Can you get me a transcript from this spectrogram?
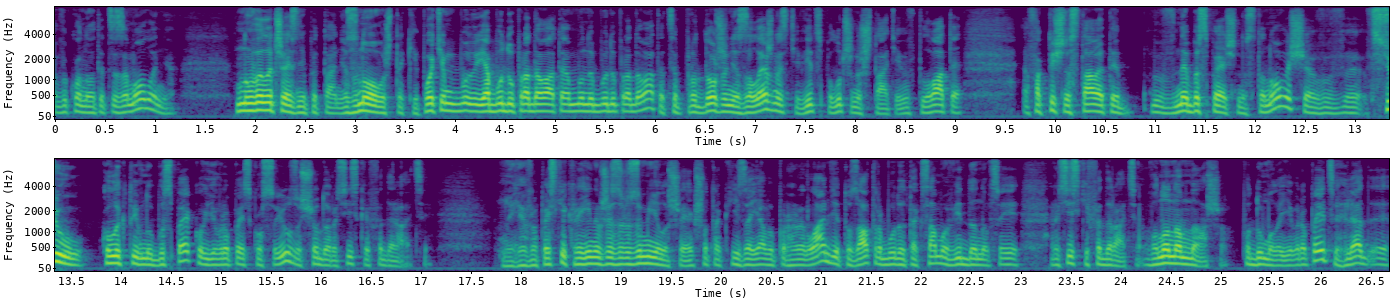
виконувати це замовлення? Ну, величезні питання. Знову ж таки, потім я буду продавати або не буду продавати. Це продовження залежності від Сполучених Штатів і впливати, фактично ставити в небезпечне становище в- всю колективну безпеку Європейського Союзу щодо Російської Федерації. Ну, європейські країни вже зрозуміли, що якщо такі заяви про Гренландію, то завтра буде так само віддано всій Російській Федерації. Воно нам наше, подумали європейці, е,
